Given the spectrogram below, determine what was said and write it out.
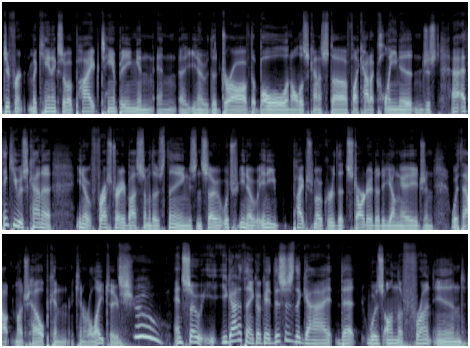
different mechanics of a pipe tamping and and uh, you know the draw of the bowl and all this kind of stuff like how to clean it and just I think he was kind of you know frustrated by some of those things and so which you know any pipe smoker that started at a young age and without much help can can relate to Shoo. and so you got to think, okay, this is the guy that was on the front end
